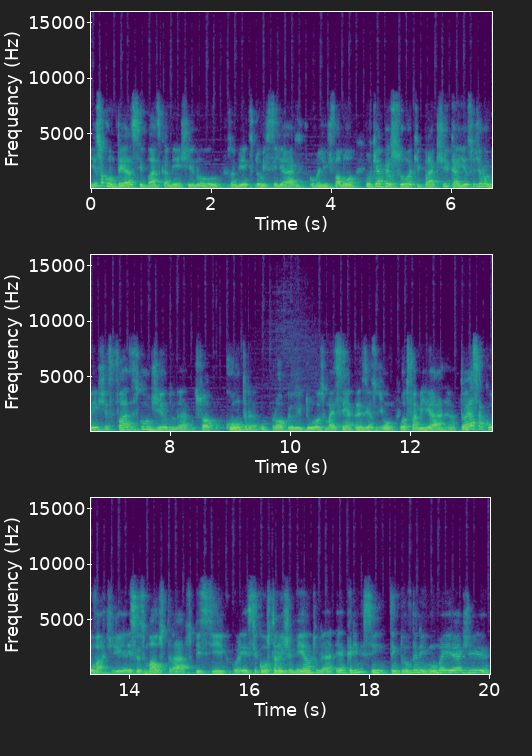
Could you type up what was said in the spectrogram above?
Isso acontece basicamente nos ambientes domiciliares, como a gente falou, porque a pessoa que pratica isso geralmente faz escondido, né? Só contra o próprio idoso, mas sem a presença de um outro familiar, né? Então essa covardia, esses maus tratos psíquicos, esse constrangimento, né? É crime sim, sem dúvida nenhuma, e é de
